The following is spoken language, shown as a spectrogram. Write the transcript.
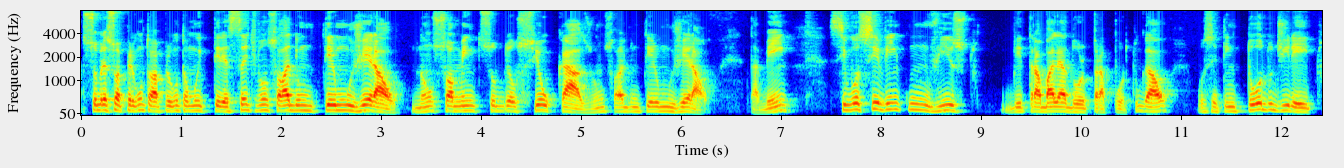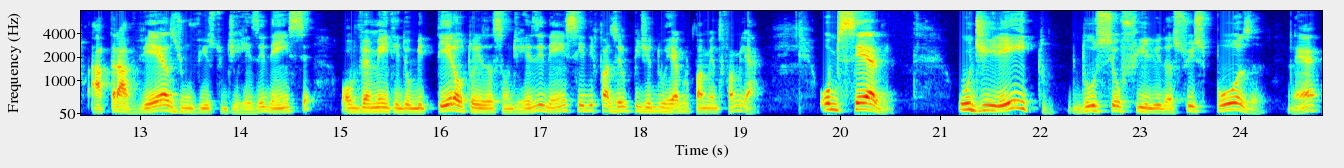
sobre a sua pergunta, uma pergunta muito interessante. Vamos falar de um termo geral, não somente sobre o seu caso, vamos falar de um termo geral, tá bem? Se você vem com um visto de trabalhador para Portugal, você tem todo o direito, através de um visto de residência, obviamente de obter autorização de residência e de fazer o pedido do reagrupamento familiar. Observe, o direito do seu filho e da sua esposa, né,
